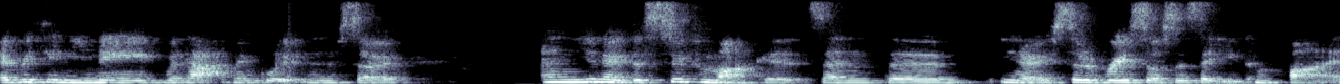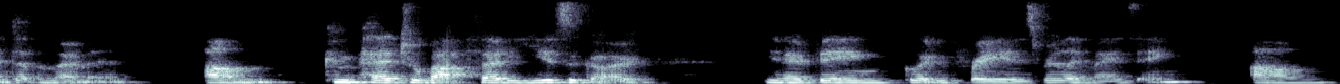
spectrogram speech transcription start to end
everything you need without having gluten so and you know the supermarkets and the you know sort of resources that you can find at the moment um, compared to about 30 years ago you know being gluten free is really amazing um,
